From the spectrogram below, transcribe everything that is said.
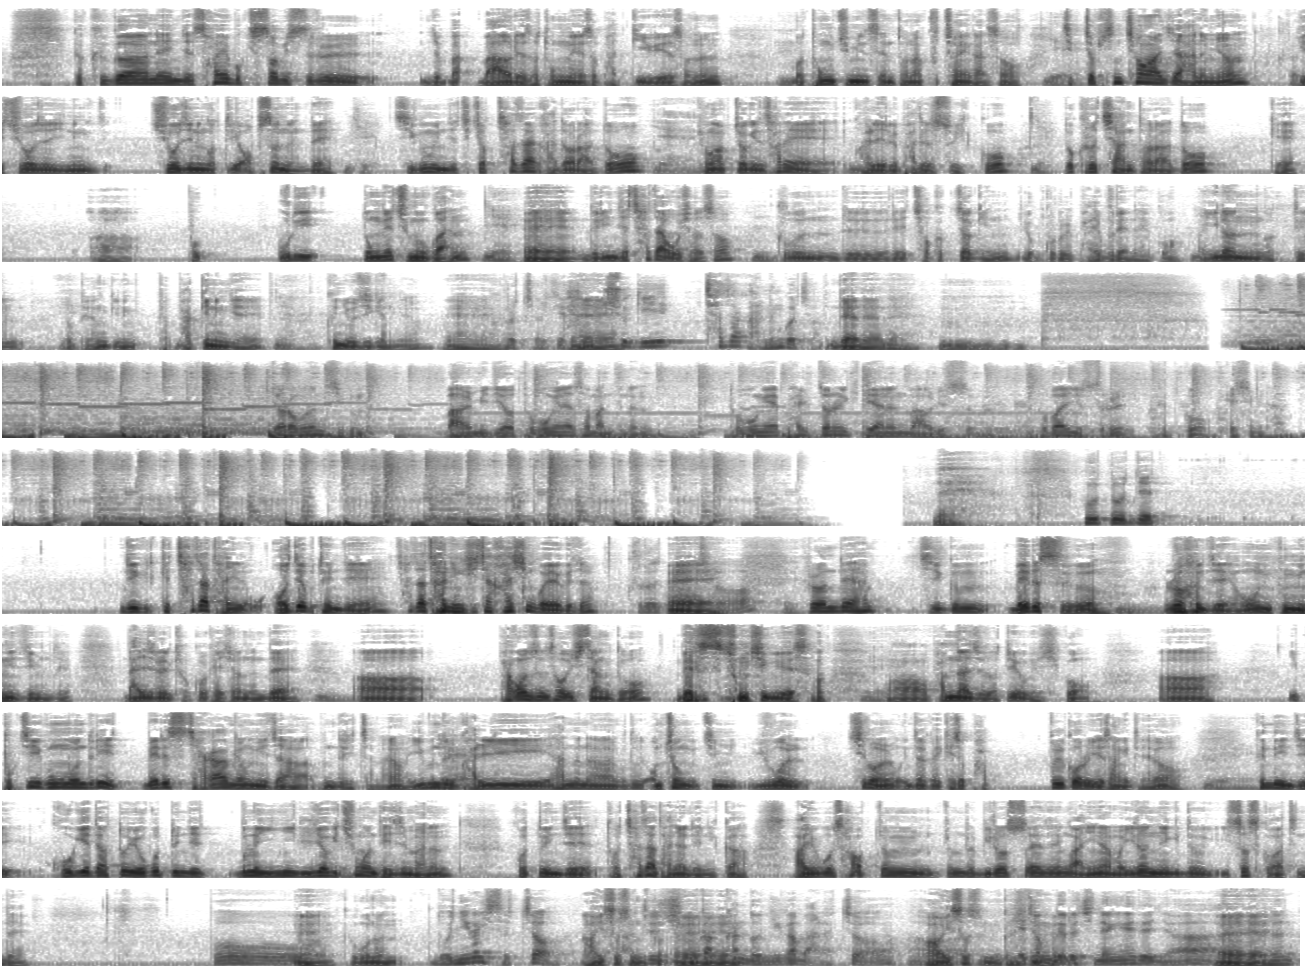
그러니까 그간의 이제 사회복지 서비스를 이제 마, 을에서 동네에서 받기 위해서는 뭐 동주민센터나 구청에 가서 예. 직접 신청하지 않으면 이게 그렇죠. 주어지는 주어지는 것들이 없었는데 예. 지금은 이제 직접 찾아가더라도 예. 종합적인 사례 관리를 받을 수 있고 예. 또 그렇지 않더라도 이렇게 어 복- 우리 동네 주무관 예. 예, 들이 이제 찾아오셔서 그분들의 적극적인 욕구를 발굴해내고 막 이런 것들 변기는 바뀌는 게큰 예. 요지겠네요. 예. 그렇죠. 이게 예. 한 축이 찾아가는 거죠. 네네네. 음. 여러분은 지금 마을 미디어 도봉연에서 만드는 도봉의 발전을 기대하는 마을 뉴스 도발 뉴스를 듣고 계십니다. 네. 그리고 또 이제 이제 이렇게 찾아다니 어제부터 이제 찾아다니기 시작하신 거예요, 그죠? 그렇죠. 예. 그런데 한, 지금 메르스로 이제 온 국민이 지금 이제 난리를 겪고 계셨는데 어 박원순 서울시장도 메르스 종식 위해서 어 밤낮으로 뛰고 계시고 어 이 복지 공무원들이 메르스 자가격리자 분들 있잖아요. 이분들 예. 관리하느라고도 엄청 지금 6월, 7월 이제까지 계속 바쁠 거로 예상이 돼요. 근데 이제 거기에다 또 요것도 이제 물론 이 인력이 충원되지만은 그것도 이제 더 찾아다녀야 되니까 아 요거 사업 좀 좀 더 미뤘어야 되는 거 아니냐 뭐 이런 얘기도 있었을 것 같은데 뭐예 그거는 논의가 있었죠. 아, 있었습니까? 아주 심각한 예. 논의가 많았죠. 아, 있었습니까? 예정대로 진행해야 되냐, 예. 아니면은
